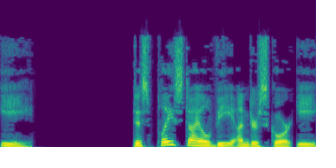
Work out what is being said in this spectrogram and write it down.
e display style v underscore e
